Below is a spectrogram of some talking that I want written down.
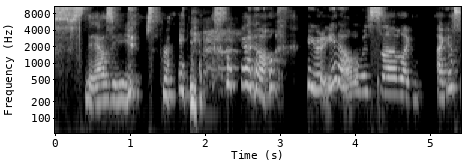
snazzy. you know, he, you know, it was uh, like I guess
